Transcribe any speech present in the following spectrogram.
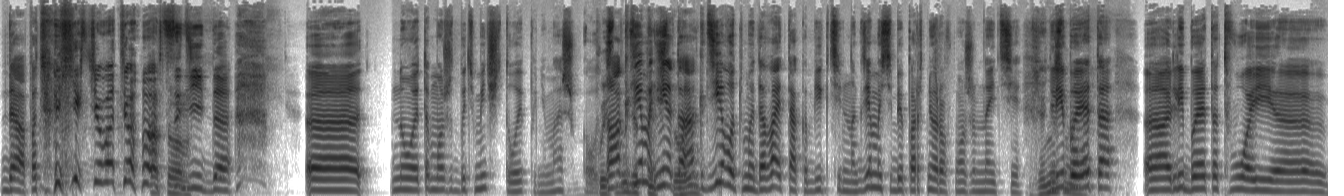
да, потом их чего потом Потом. обсудить, да. Э, Но это может быть мечтой, понимаешь, у кого-то. Ну, а где мы? Нет, а где вот мы, давай так объективно, где мы себе партнеров можем найти? Либо знаю. это, э, либо это твой э,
